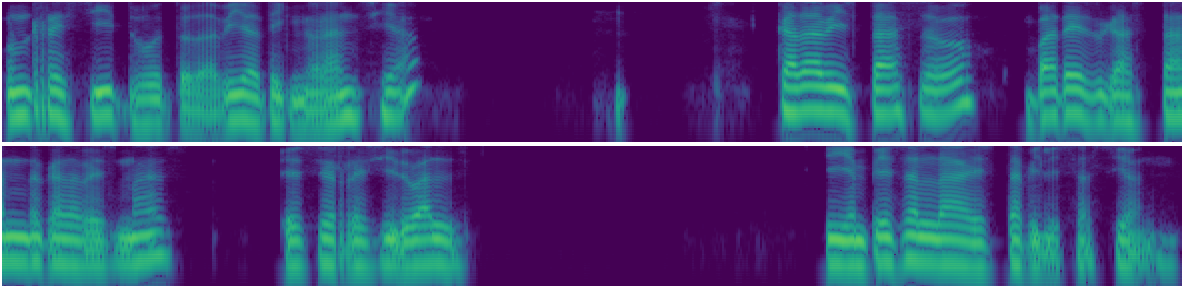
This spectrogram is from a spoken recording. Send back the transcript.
residuo todavía de ignorancia, cada vistazo va desgastando cada vez más ese residual y empieza la estabilización.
